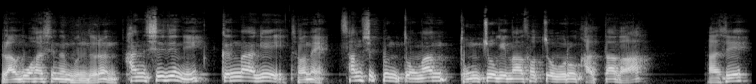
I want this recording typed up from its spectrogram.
라고 하시는 분들은 한 시즌이 끝나기 전에 30분 동안 동쪽이나 서쪽으로 갔다가 다시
